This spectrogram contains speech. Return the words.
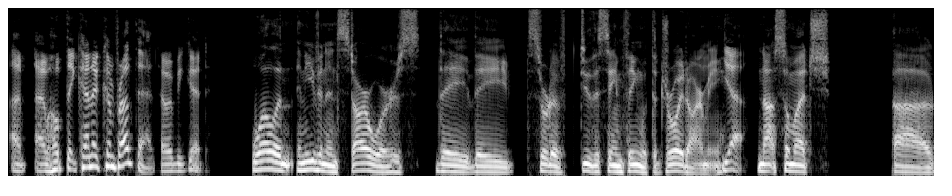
I, I hope they kind of confront that. That would be good. Well, and, and even in Star Wars, they they sort of do the same thing with the droid army. Yeah. Not so much. Uh,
